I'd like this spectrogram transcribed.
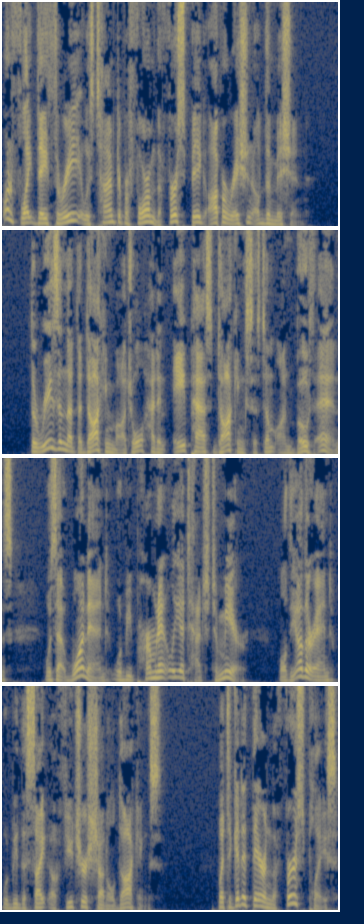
On flight day three, it was time to perform the first big operation of the mission. The reason that the docking module had an APAS docking system on both ends was that one end would be permanently attached to Mir, while the other end would be the site of future shuttle dockings. But to get it there in the first place,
